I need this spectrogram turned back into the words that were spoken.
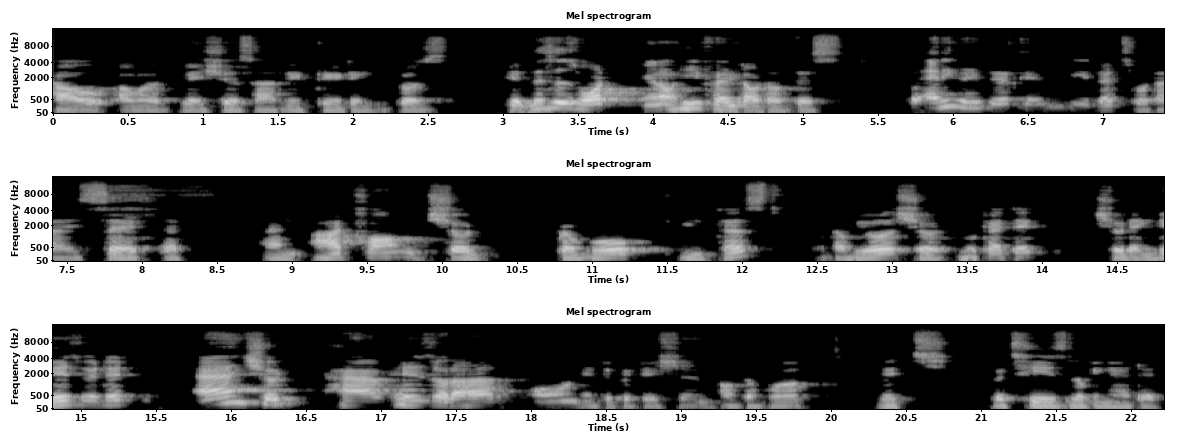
how our glaciers are retreating because this is what, you know, he felt out of this. So anyway, there can be, that's what I said, that an art form should provoke interest. The viewer should look at it, should engage with it, and should have his or her own interpretation of the work which which he is looking at it.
